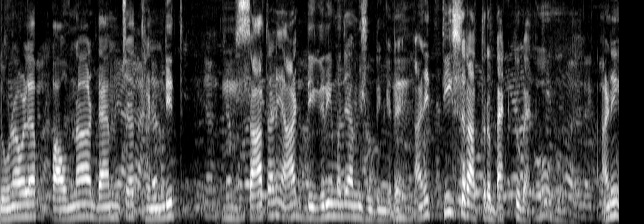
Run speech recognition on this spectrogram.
लोणावळ्या पावना डॅमच्या थंडीत सात आणि आठ डिग्रीमध्ये आम्ही शूटिंग केलं आणि तीस रात्र बॅक टू बॅक आणि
